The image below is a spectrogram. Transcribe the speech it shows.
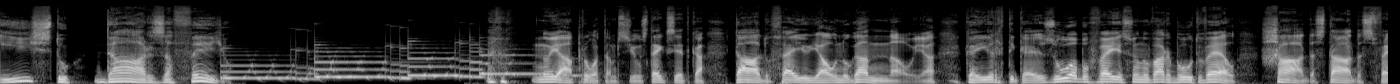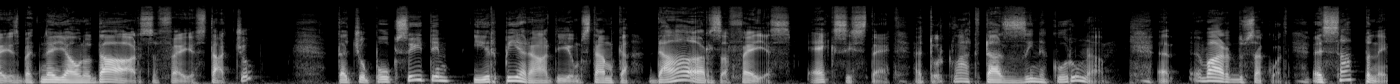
īstu dārza feju. nu jā, protams, jūs teiksiet, ka tādu feju jau nu gan nav, ja? ka ir tikai zobu fejas un varbūt vēl šādas tādas fejas, bet ne jau nu dārza fejas. Taču, taču puksītim ir pierādījums tam, ka dārza fejas eksistē, turklāt tās zina, ko runā. Eh, vārdu sakot, eh, sapni,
